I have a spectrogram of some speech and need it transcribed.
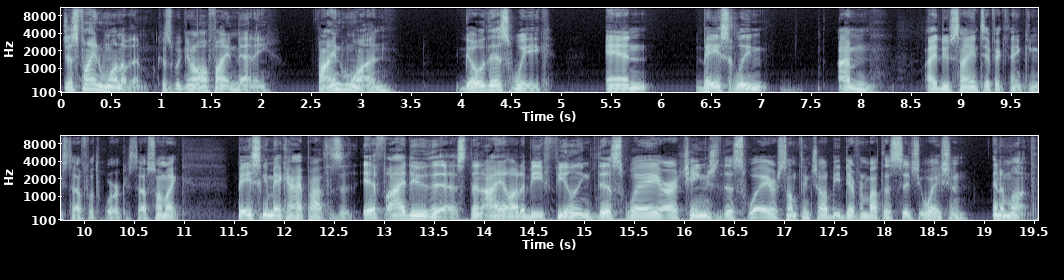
just find one of them because we can all find many. Find one, go this week, and basically, I'm I do scientific thinking stuff with work and stuff. So I'm like, basically make a hypothesis. If I do this, then I ought to be feeling this way or change this way or something shall be different about this situation in a month.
